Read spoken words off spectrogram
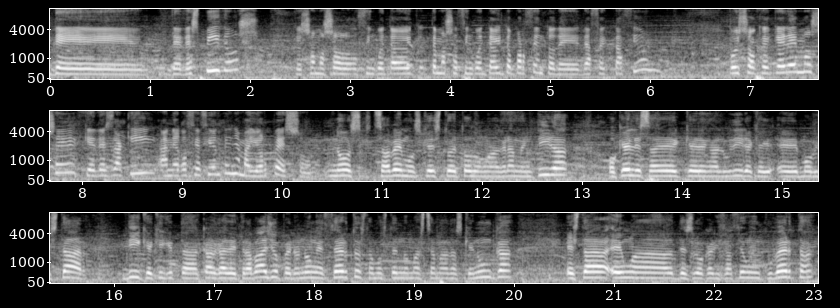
de, de despidos, que somos o 58, temos o 58% de, de afectación, pois o que queremos é que desde aquí a negociación teña maior peso. Nos sabemos que isto é todo unha gran mentira, o que eles eh, queren aludir é que eh, Movistar di que quita carga de traballo, pero non é certo, estamos tendo máis chamadas que nunca, esta é unha deslocalización encuberta,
